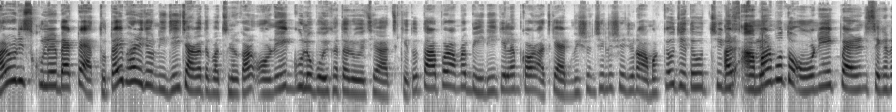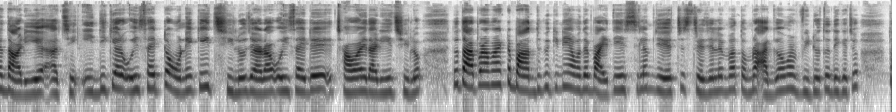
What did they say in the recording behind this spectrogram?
আর ওর স্কুলের ব্যাগটা এতটাই ভারী যে ও নিজেই চাগাতে পারছিল কারণ অনেকগুলো বই খাতা রয়েছে আজকে। তো তারপর আমরা বেরিয়ে গেলাম কারণ আজকে অ্যাডমিশন ছিল সেই জন্য আমাকেও যেতে হচ্ছে আর আমার মতো অনেক প্যারেন্টস সেখানে দাঁড়িয়ে আছে। এইদিকে আর ওই সাইডটা অনেকেই ছিল যারা ওই সাইডে ছাওয়ায় দাঁড়িয়ে ছিল। তো তারপর আমার একটা বান্ধবীকে নিয়ে আমাদের বাড়িতে এসেছিলাম যে হচ্ছে স্ট্রেজেলের মা তোমরা আগেও আমার ভিডিওতে দেখেছ। তো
